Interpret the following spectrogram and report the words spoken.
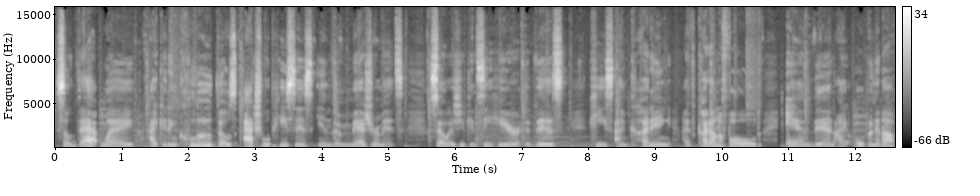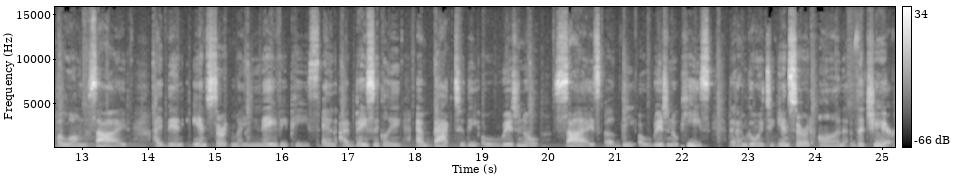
So that way I could include those actual pieces in the measurements. So as you can see here, this piece I'm cutting, I've cut on a fold and then I open it up along the side. I then insert my navy piece and I basically am back to the original size of the original piece that I'm going to insert on the chair.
